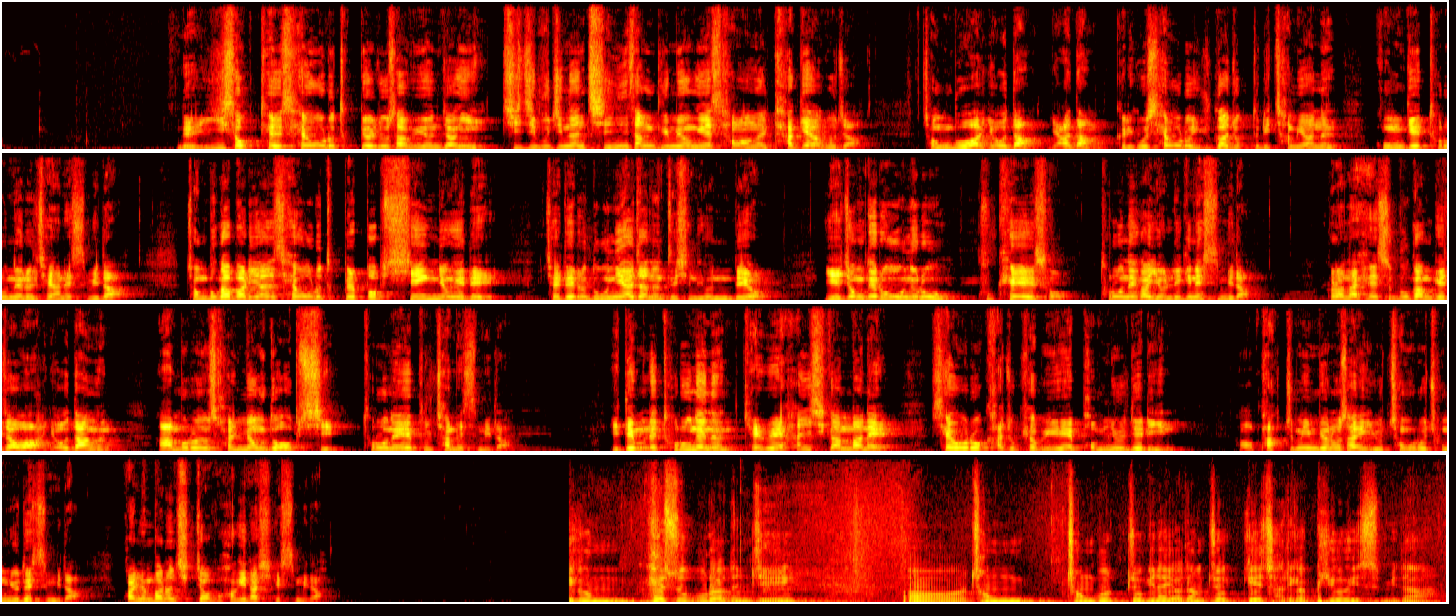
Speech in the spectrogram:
네, 이석태 세월호 특별조사위원장이 지지부진한 진상규명의 상황을 타개하고자 정부와 여당, 야당, 그리고 세월호 유가족들이 참여하는 공개 토론회를 제안했습니다. 정부가 발의한 세월호 특별법 시행령에 대해 제대로 논의하자는 뜻이었는데요. 예정대로 오늘 오후 국회에서 토론회가 열리긴 했습니다. 그러나 해수부 관계자와 여당은 아무런 설명도 없이 토론회에 불참했습니다. 이 때문에 토론회는 개회 1시간 만에 세월호 가족협의회 법률 대리인 어, 박주민 변호사의 요청으로 종료됐습니다. 관련 발언 직접 확인하시겠습니다. 지금 해수부라든지 어, 정, 정부 쪽이나 여당 쪽에 자리가 비어 있습니다.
